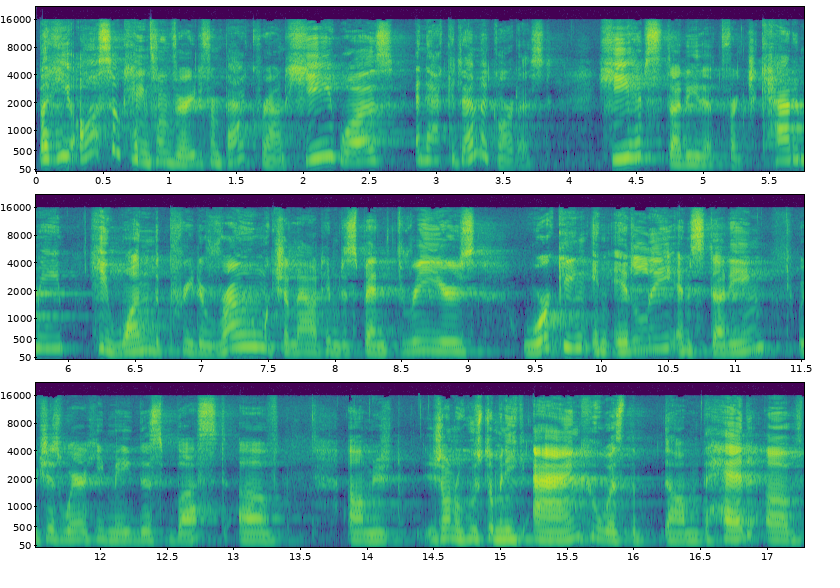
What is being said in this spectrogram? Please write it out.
But he also came from a very different background. He was an academic artist. He had studied at the French Academy. He won the Prix de Rome, which allowed him to spend three years working in Italy and studying, which is where he made this bust of um, Jean Auguste Dominique Ingres, who was the, um, the head of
